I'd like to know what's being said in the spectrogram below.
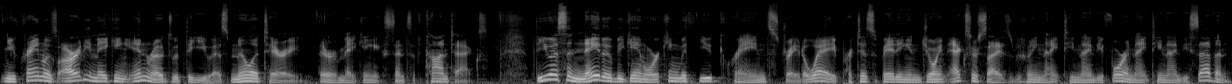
Ukraine was already making inroads with the U.S. military. They were making extensive contacts. The U.S. and NATO began working with Ukraine straight away, participating in joint exercises between 1994 and 1997.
